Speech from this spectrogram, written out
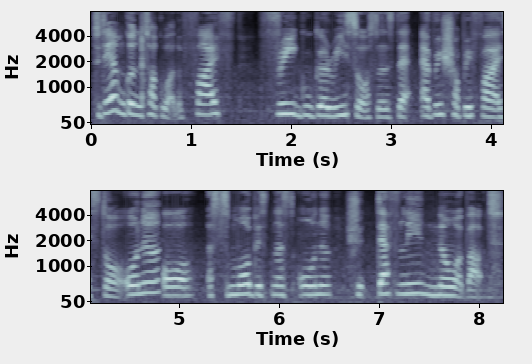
Today I'm going to talk about the 5 free Google resources that every Shopify store owner or a small business owner should definitely know about.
